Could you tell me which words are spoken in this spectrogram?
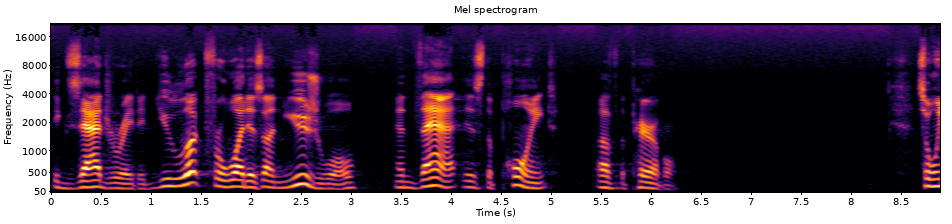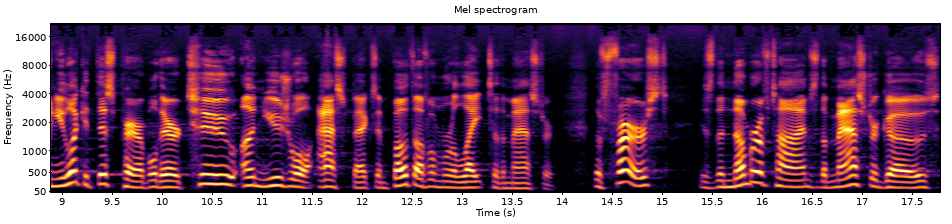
exaggerated, you look for what is unusual, and that is the point of the parable. So, when you look at this parable, there are two unusual aspects, and both of them relate to the master. The first is the number of times the master goes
